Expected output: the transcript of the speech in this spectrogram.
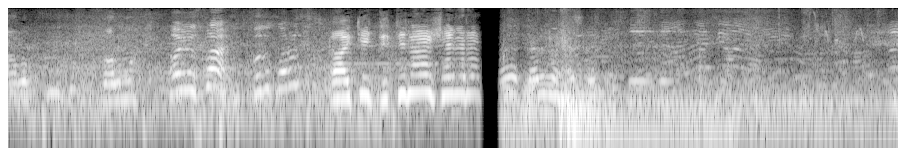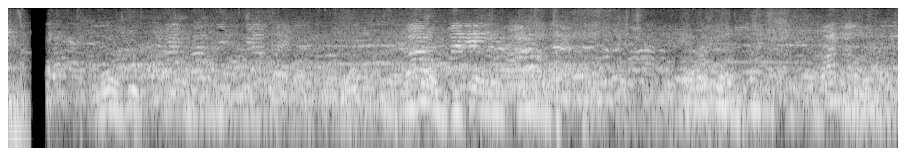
sağlık. Solumuz. Hayır usta. Kuduk var. Kanki titinen şeylere. Evet, evet. Thank you.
